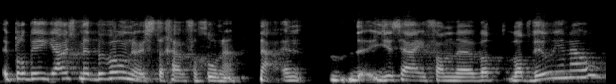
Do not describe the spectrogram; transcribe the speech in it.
ik probeer juist met bewoners te gaan vergroenen. Nou, en je zei van, uh, wat, wat wil je nou?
